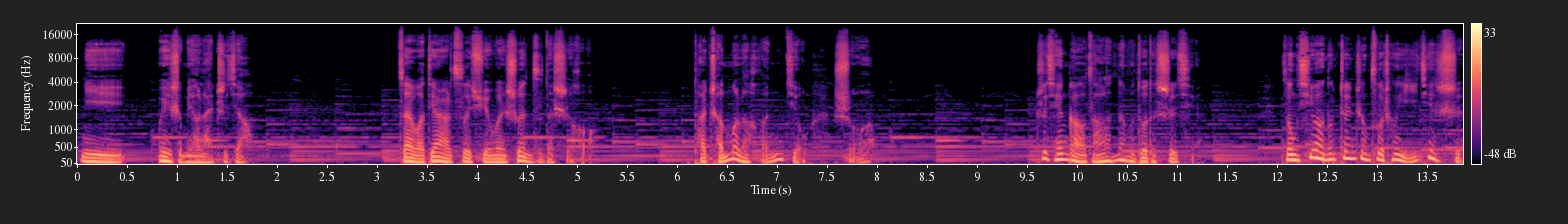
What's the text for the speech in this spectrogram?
你为什么要来支教？”在我第二次询问顺子的时候，他沉默了很久，说：“之前搞砸了那么多的事情，总希望能真正做成一件事，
